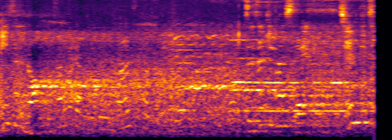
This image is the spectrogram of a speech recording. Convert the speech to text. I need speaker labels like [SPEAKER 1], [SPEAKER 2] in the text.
[SPEAKER 1] 水野続きまして準備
